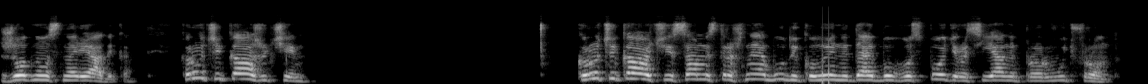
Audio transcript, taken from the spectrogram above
жодного снарядика. Коротше кажучи, коротше кажучи, саме страшне буде, коли, не дай Бог Господь, росіяни прорвуть фронт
